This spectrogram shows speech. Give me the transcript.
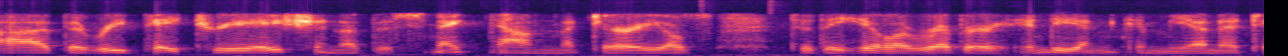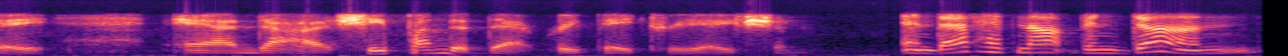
uh, the repatriation of the Snaketown materials to the Gila River Indian community and uh, she funded that repatriation. And that had not been done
